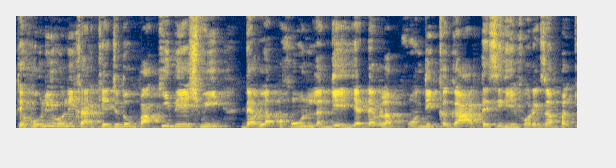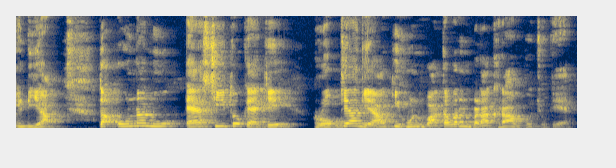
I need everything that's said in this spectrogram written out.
ਤੇ ਹੌਲੀ ਹੌਲੀ ਕਰਕੇ ਜਦੋਂ ਬਾਕੀ ਦੇਸ਼ ਵੀ ਡਿਵੈਲਪ ਹੋਣ ਲੱਗੇ ਜਾਂ ਡਿਵੈਲਪ ਹੋਣ ਦੀ ਕਗਾਰ ਤੇ ਸੀਗੇ ਫੋਰ ਐਗਜ਼ਾਮਪਲ ਇੰਡੀਆ ਤਾਂ ਉਹਨਾਂ ਨੂੰ ਇਸ ਚੀਜ਼ ਤੋਂ ਕਹਿ ਕੇ ਰੋਕਿਆ ਗਿਆ ਕਿ ਹੁਣ ਵਾਤਾਵਰਣ ਬੜਾ ਖਰਾਬ ਹੋ ਚੁੱਕਿਆ ਹੈ।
